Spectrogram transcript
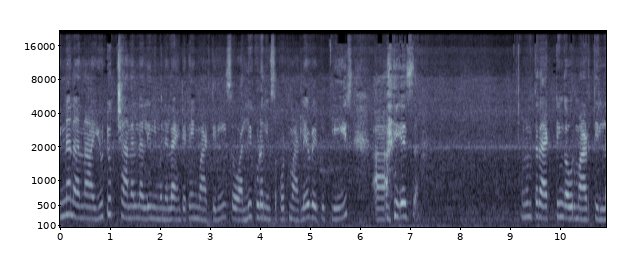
ಇನ್ನು ನನ್ನ ಯೂಟ್ಯೂಬ್ ಚಾನಲ್ನಲ್ಲಿ ನಿಮ್ಮನ್ನೆಲ್ಲ ಎಂಟರ್ಟೈನ್ ಮಾಡ್ತೀನಿ. ಸೊ ಅಲ್ಲಿ ಕೂಡ ನೀವು ಸಪೋರ್ಟ್ ಮಾಡಲೇಬೇಕು ಪ್ಲೀಸ್ ಎಸ್ ಒಂದೊಂದು ಥರ ಆ್ಯಕ್ಟಿಂಗ್ ಅವ್ರು ಮಾಡ್ತಿಲ್ಲ.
